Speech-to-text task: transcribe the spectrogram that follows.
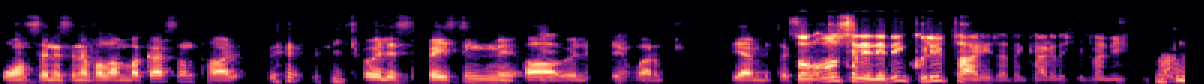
10 senesine falan bakarsan tarih hiç öyle spacing mi? Aa öyle bir şey mi varmış diyen bir takım. Son 10 sene dediğin kulüp tarihi zaten kardeşim hani.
